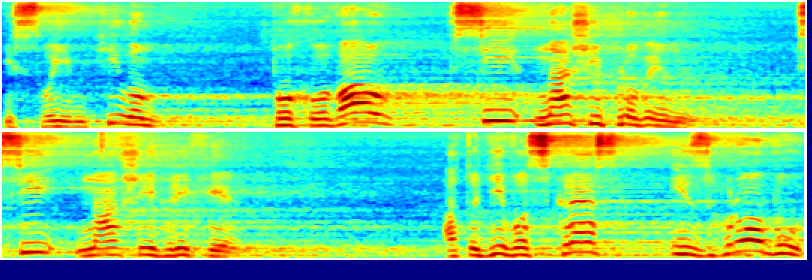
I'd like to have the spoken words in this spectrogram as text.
І своїм тілом поховав всі наші провини, всі наші гріхи. А тоді воскрес із гробу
